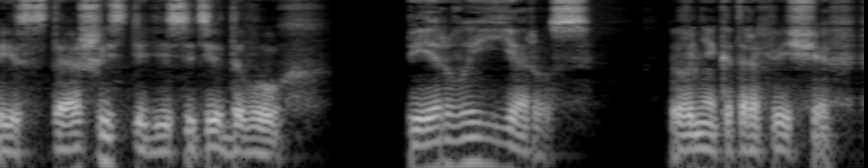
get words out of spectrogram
из 162. Первый ярус. В некоторых вещах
